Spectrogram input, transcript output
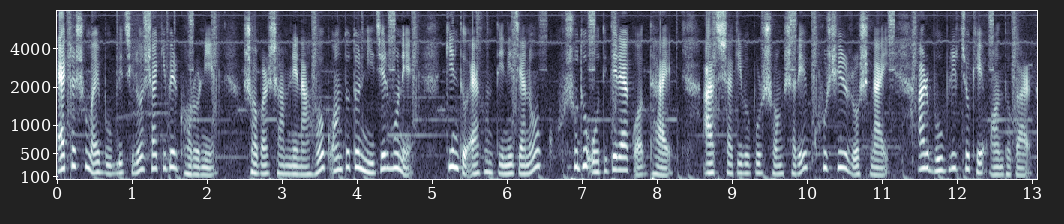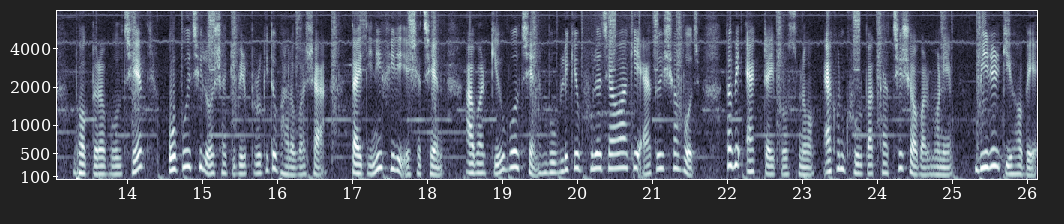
একটা সময় বুবলি ছিল সাকিবের ঘরণী। সবার সামনে না হোক, অন্তত নিজের মনে। কিন্তু এখন তিনি যেন শুধু অতীতের এক অধ্যায়। আজ সাকিব অপুর সংসারে খুশির রোশনাই, আর বুবলির চোখে অন্ধকার। ভক্তরা বলছে, অপুই ছিল সাকিবের প্রকৃত ভালোবাসা। তাই তিনি ফিরে এসেছেন। আবার কেউ বলছেন, বুবলিকে ভুলে যাওয়া কি এতই সহজ? তবে একটাই প্রশ্ন, এখন ঘুরপাক খাচ্ছে সবার মনে। বীরের কি হবে?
